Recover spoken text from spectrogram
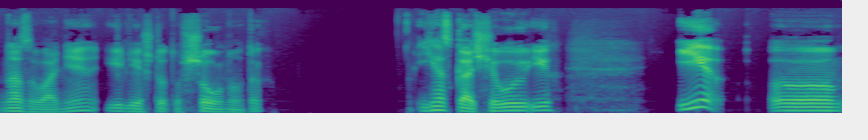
название или что-то в шоу-нотах. Я скачиваю их и э,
